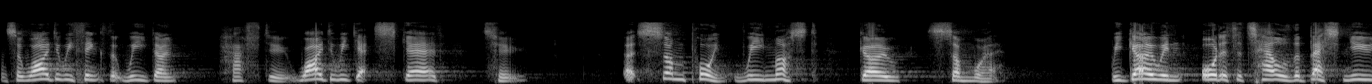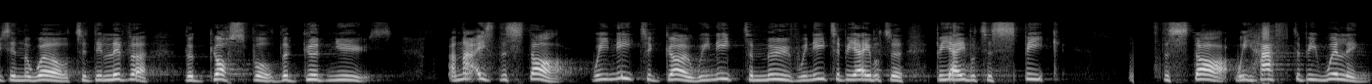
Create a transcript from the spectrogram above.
And so why do we think that we don't have to? Why do we get scared to? At some point, we must go somewhere. We go in order to tell the best news in the world, to deliver the gospel, the good news. And that is the start. We need to go. We need to move. We need to be able to be able to speak. That's the start. We have to be willing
